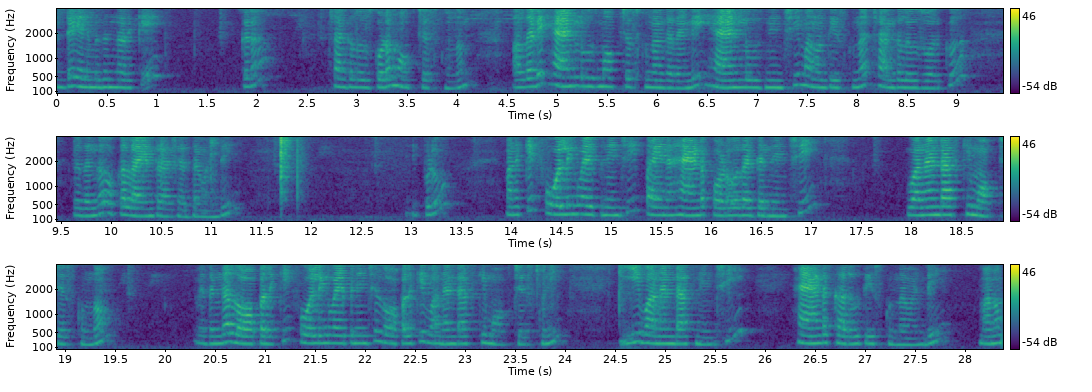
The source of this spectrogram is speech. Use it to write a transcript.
అంటే ఎనిమిదిన్నరకి ఇక్కడ చంక లూజ్ కూడా మాక్ చేసుకుందాం. ఆల్రెడీ హ్యాండ్ లూజ్ మాక్ చేసుకున్నాం కదండి. హ్యాండ్ లూజ్ నుంచి మనం తీసుకున్న చంక లూజ్ వరకు విధంగా ఒక లైన్ డ్రా చేద్దామండి. ఇప్పుడు మనకి ఫోల్డింగ్ వైపు నుంచి పైన హ్యాండ్ పొడవు దగ్గర నుంచి వన్ అండ్ హాఫ్కి మాక్ చేసుకుందాం. విధంగా లోపలికి ఫోల్డింగ్ వైపు నుంచి లోపలికి వన్ అండ్ హాఫ్కి మాక్ చేసుకుని ఈ వన్ అండ్ హాఫ్ నుంచి హ్యాండ్ కరువు తీసుకుందామండి. మనం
